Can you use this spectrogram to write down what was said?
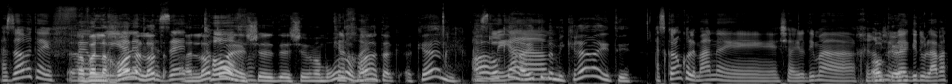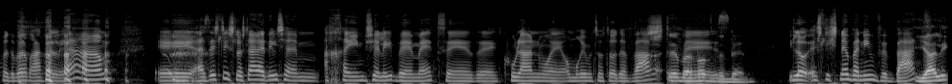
עזוב את היפה, אבל הוא נכון, ילד אני לא- כזה אני לא טוב. טועה, שהם אמרו לו, נכון. מה אתה... כן. אה, אוקיי, ליאם- ראיתי, במקרה ראיתי. אז קודם כל, למען אה, שהילדים האחרים שלי אוקיי. לא יגידו למה את מדברת רק על ים, אה, אז יש לי שלושה ילדים שהם החיים שלי, באמת, אה, זה, כולנו אומרים את אותו דבר. שתי בנות ובן. לא, יש לי שני בנים ובת. יאלי,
